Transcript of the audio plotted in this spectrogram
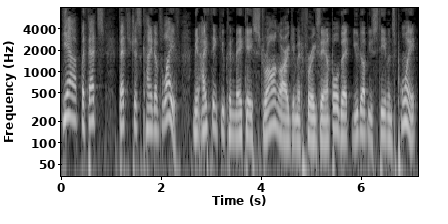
yeah, but that's that's just kind of life. I mean, I think you can make a strong argument, for example, that UW Stevens Point,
